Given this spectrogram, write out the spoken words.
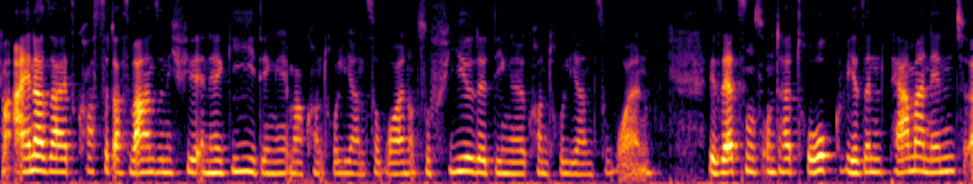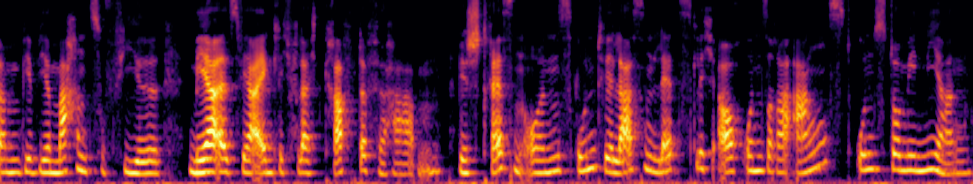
Einerseits kostet das wahnsinnig viel Energie, Dinge immer kontrollieren zu wollen und zu viele Dinge kontrollieren zu wollen wir setzen uns unter Druck, wir sind permanent, ähm, wir, wir machen zu viel, mehr als wir eigentlich vielleicht Kraft dafür haben. Wir stressen uns und wir lassen letztlich auch unsere Angst uns dominieren.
